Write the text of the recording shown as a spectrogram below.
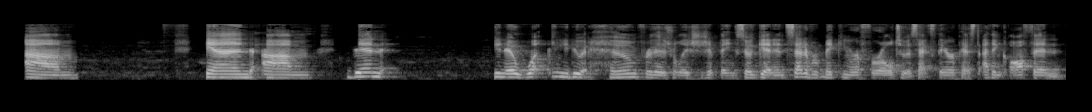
Um, and um, then, you know, what can you do at home for those relationship things? So, again, instead of making a referral to a sex therapist, I think often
